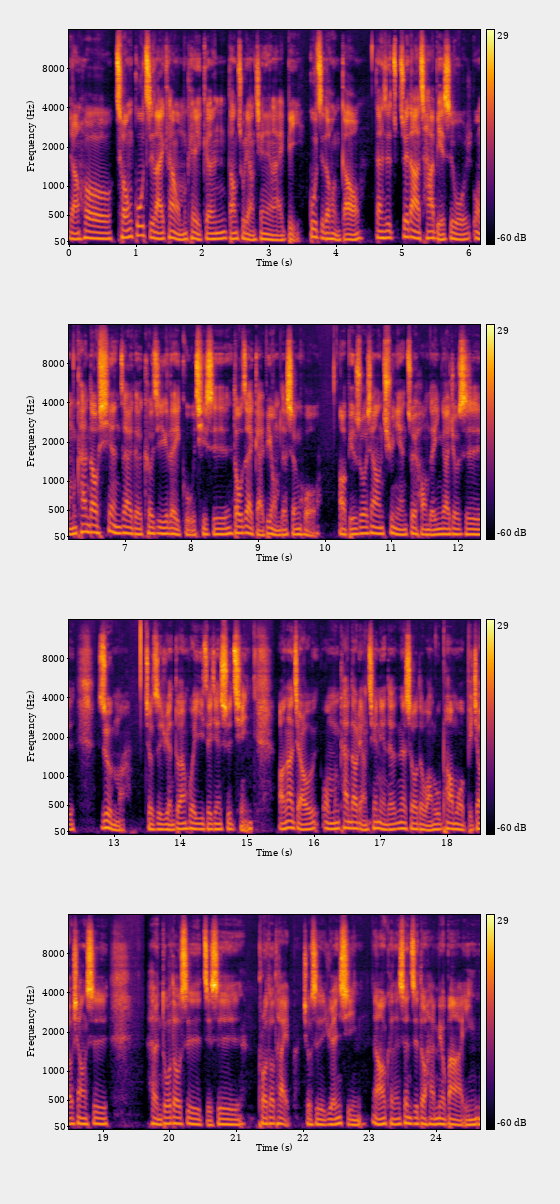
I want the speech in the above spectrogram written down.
然后从估值来看，我们可以跟当初两千年来比，估值都很高，但是最大的差别是我我们看到现在的科技类股其实都在改变我们的生活。哦，比如说像去年最红的应该就是 Zoom 嘛，就是远端会议这件事情。好，那假如我们看到两千年的那时候的网络泡沫，比较像是很多都是只是 prototype，就是原型，然后可能甚至都还没有办法营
